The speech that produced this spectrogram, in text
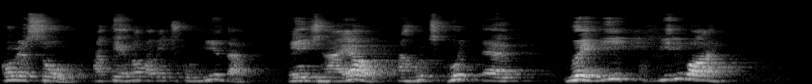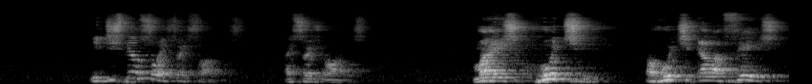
começou a ter novamente comida em Israel, a Ruth, Ruth é, Noemi vir embora. E dispensou as suas sogras, as suas noras. Mas Ruth, a Ruth, ela fez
